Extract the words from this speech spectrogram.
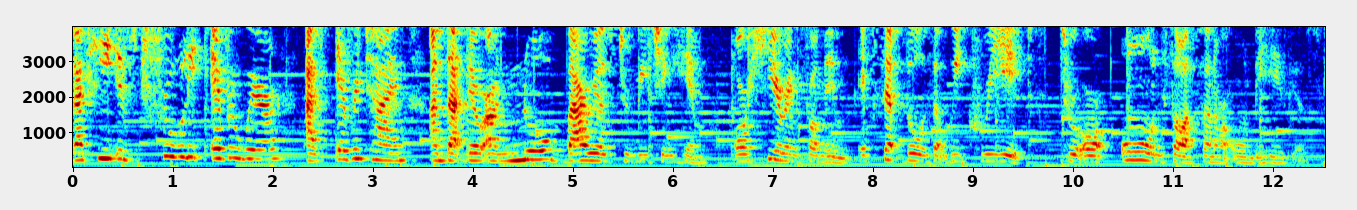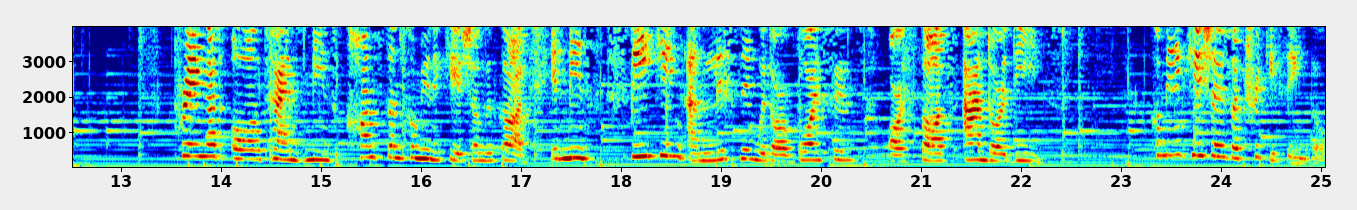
that he is truly everywhere at every time and that there are no barriers to reaching him or hearing from him except those that we create through our own thoughts and our own behaviors. Praying at all times means constant communication with God. It means speaking and listening with our voices, our thoughts, and our deeds. Communication is a tricky thing though.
